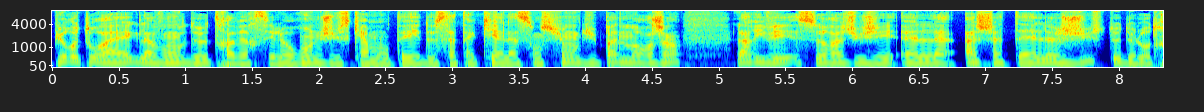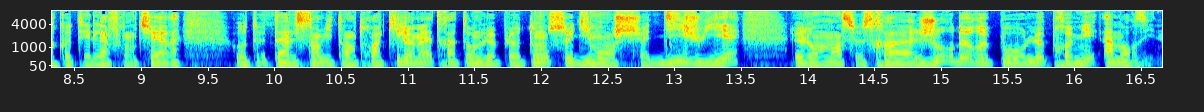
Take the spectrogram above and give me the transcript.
puis retour à Aigle avant de traverser le Rhône jusqu'à Montaix et de s'attaquer à l'ascension du Pas de Morgin. L'arrivée sera jugée, elle, à Châtel, juste de l'autre côté de la frontière. Au total, 183 km attendent le peloton ce dimanche 10 juillet. Le lendemain, ce sera jour de repos, le premier à Morzine.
